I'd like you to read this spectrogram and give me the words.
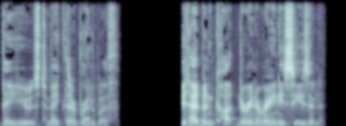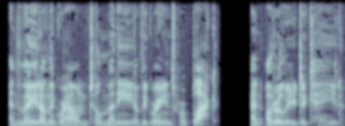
they used to make their bread with. It had been cut during a rainy season and laid on the ground till many of the grains were black and utterly decayed.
